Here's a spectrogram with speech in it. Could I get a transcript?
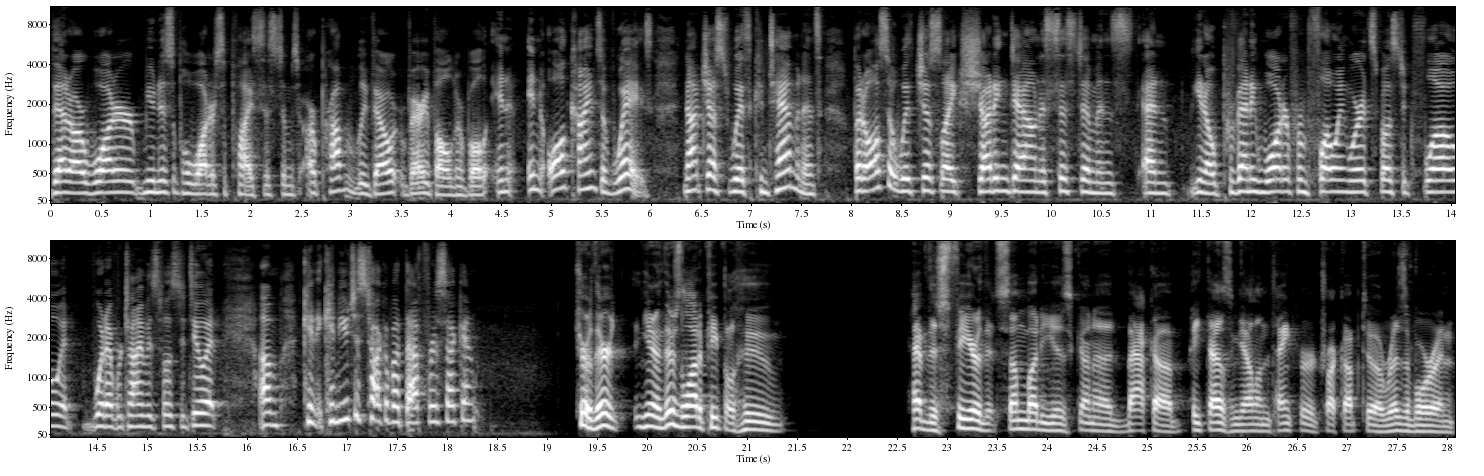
that our water municipal water supply systems are probably very, vulnerable in in all kinds of ways not just with contaminants but also with just like shutting down a system and and you know preventing water from flowing where it's supposed to flow at whatever time it's supposed to do it um, can can you just talk about that for a second Sure, there. You know, there's a lot of people who have this fear that somebody is going to back a 8,000 gallon tanker truck up to a reservoir and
